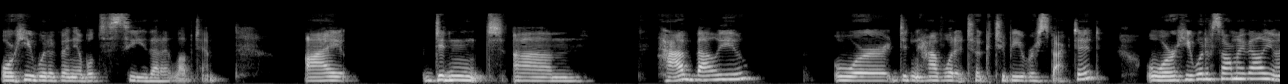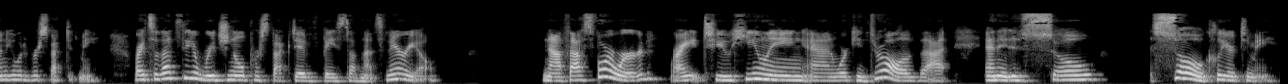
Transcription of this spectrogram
or he would have been able to see that I loved him. I didn't um, have value or didn't have what it took to be respected or he would have saw my value and he would have respected me. Right. So that's the original perspective based on that scenario. Now fast forward, right, to healing and working through all of that. And it is so so clear to me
